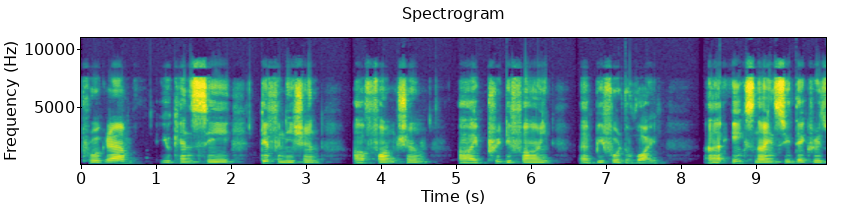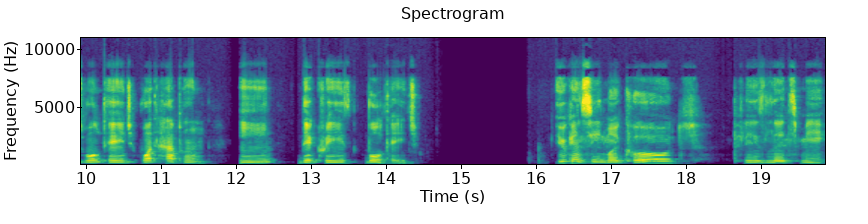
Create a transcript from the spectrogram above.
program. You can see definition of function I predefined uh, before the while. Uh, X9C decrease voltage, what happened in decrease voltage? You can see in my code, please let me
